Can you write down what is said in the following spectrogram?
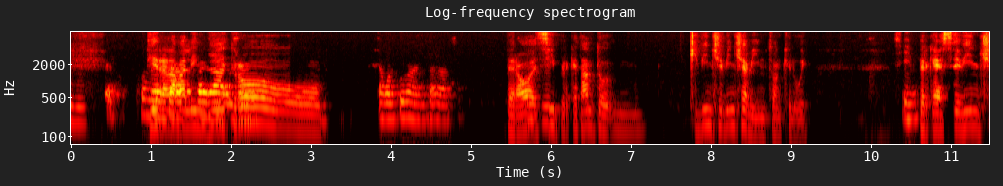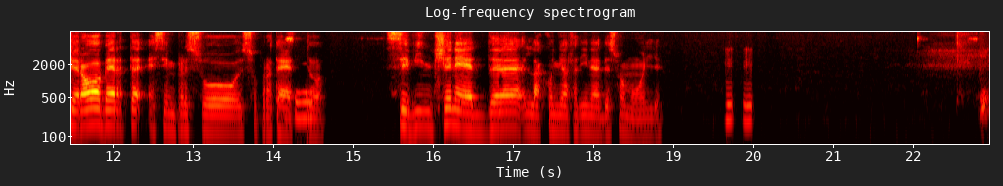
Mhm. Cioè, come Tira la valle indietro, Ryzen. Da qualcuno l'ha imparato. però Mhm. sì, perché tanto chi vince vince ha vinto anche lui. Sì. Perché se vince Robert è sempre il suo, il suo protetto. Se vince Ned, la cognata di Ned è sua moglie. Mm-mm. Sì.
